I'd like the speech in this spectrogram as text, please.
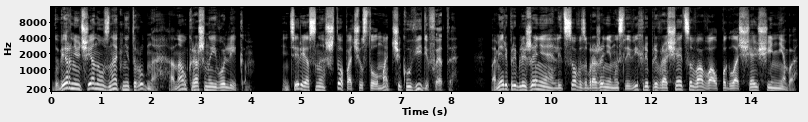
Губернию Чена узнать нетрудно, она украшена его ликом. Интересно, что почувствовал мальчик, увидев это? По мере приближения лицо в изображении мысли вихря превращается в овал, поглощающий небо.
